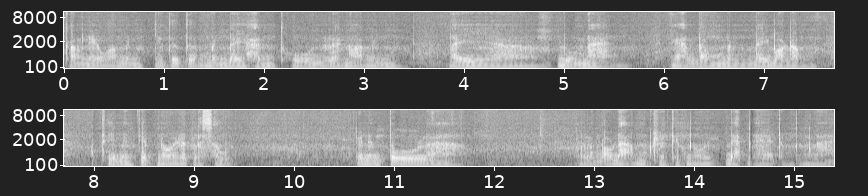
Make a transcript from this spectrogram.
Còn nếu mà mình những tư tưởng mình đầy hận thù những lời nói mình đầy uh, buồn nản những hành động mình đầy bạo động thì mình tiếp nối rất là xấu. Cho nên tu là là bảo đảm một sự tiếp nối đẹp đẽ trong tương lai.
